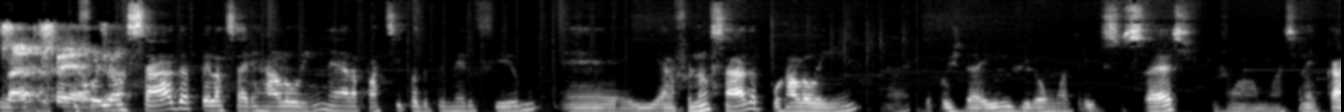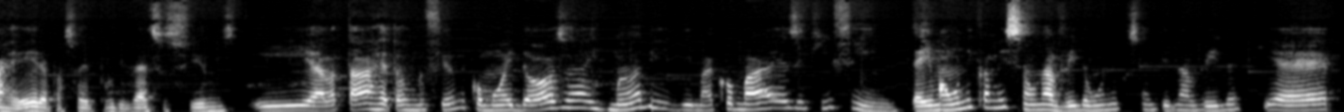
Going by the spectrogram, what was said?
né? foi já. lançada pela série Halloween, né? Ela participa do primeiro filme é, e ela foi lançada por Halloween, né? Depois daí virou uma atriz de sucesso, teve uma, uma excelente carreira, passou por diversos filmes e ela tá retornando no filme como uma idosa irmã de, de Michael Myers e que, enfim, tem uma única missão na vida, um único sentido na vida, que é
